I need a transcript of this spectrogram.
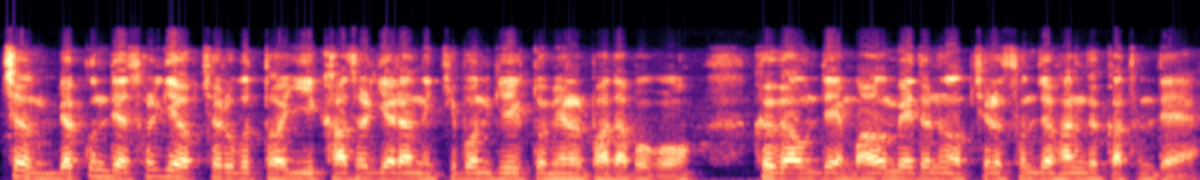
즉 몇 군데 설계업체로부터 이 가설계라는 기본 계획 도면을 받아보고 그 가운데 마음에 드는 업체를 선정하는 것 같은데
